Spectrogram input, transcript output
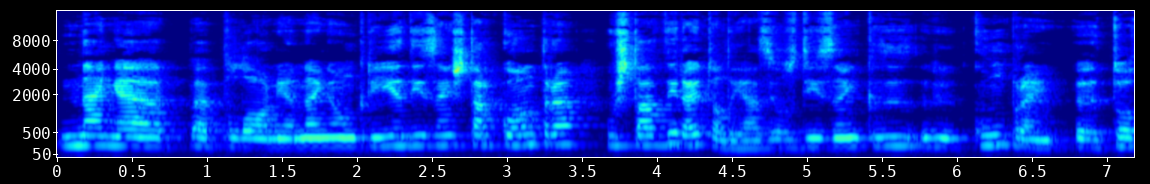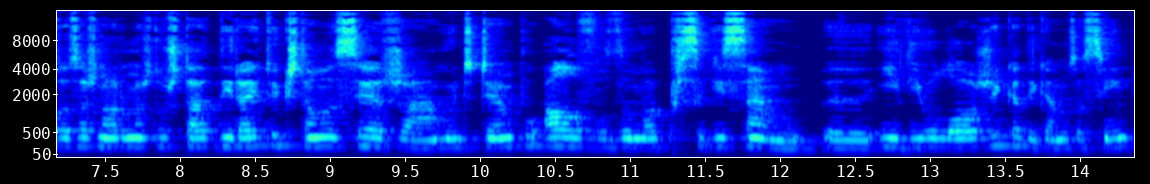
nem a, a, Polónia nem a Hungria dizem estar contra o Estado de Direito. Aliás, eles dizem que uh, cumprem uh, todas as normas do Estado de Direito e que estão a ser já há muito tempo alvo de uma perseguição uh, ideológica, digamos assim,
